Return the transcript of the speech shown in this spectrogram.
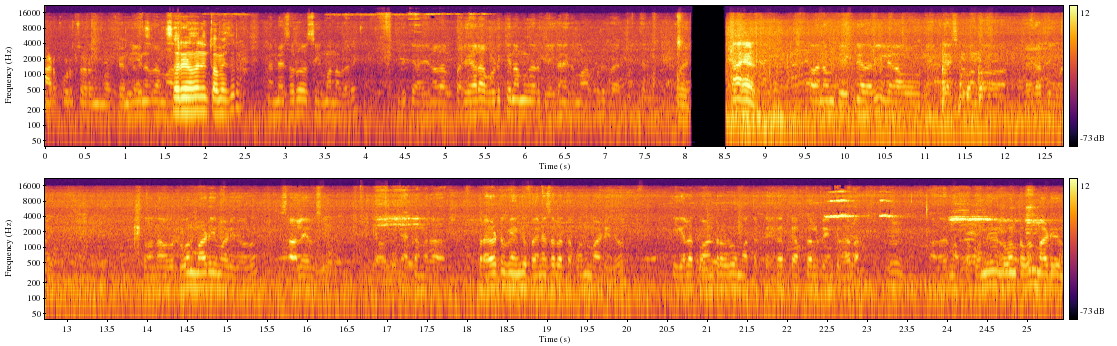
ಮಾಡಿಕೊಡು ಸರ್ ಸರ್ ಏನದ ನಿಮ್ಮ ತಮ್ಮ ಹೆಸರು? ನಮ್ಮ ಹೆಸರು ಸೀಮನ್ ಅದ ರೀ. ಇದಕ್ಕೆ ಏನಾದ ಪರಿಹಾರ ಹುಡುಕಿ ನಮ್ಗೆ ಬೇಗನೆ ಇದು ಮಾಡ್ಕೊಡಿ ಸರ್ ಮತ್ತೆ ಹಾಂ ಹೇಳಿ. ಸೊ ನಮ್ಮ ಬೇಕ್ರಿ ಅದ ರೀ. ಇಲ್ಲಿ ನಾವು ಬೇಕ್ರಿ ಹಚ್ಚಿ ಒಂದು ಐದಾರು ತಿಂಗಳಿಗೆ ಸೊ ನಾವು ಲೋನ್ ಮಾಡಿ ಮಾಡಿದೆವು ಸಾಲ ಎಲ್ಸಿ ಯಾಕಂದ್ರೆ ಪ್ರೈವೇಟ್ ಬ್ಯಾಂಕ್ ಫೈನಾನ್ಸ್ ಎಲ್ಲ ತಗೊಂಡು ಮಾಡಿದ್ದೆವು ಈಗೆಲ್ಲ ಕಾಂಟ್ರರು ಮತ್ತು ಟೈಗರ್ ಕ್ಯಾಪಿಟಲ್ ಬ್ಯಾಂಕ್ ಇದೆಲ್ಲ ಅದ್ರ ನಾವು ತಗೊಂಡು ಲೋನ್ ತೊಗೊಂಡು ಮಾಡಿದೆವು.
